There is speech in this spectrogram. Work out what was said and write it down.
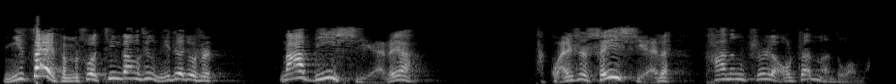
你再怎么说《金刚经》，你这就是拿笔写的呀。他管是谁写的，他能值了这么多吗？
